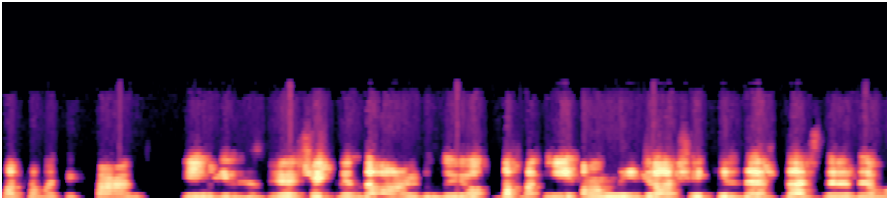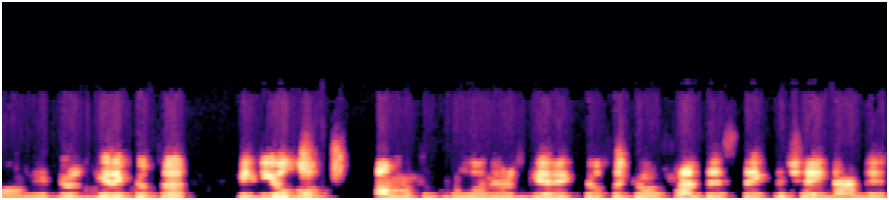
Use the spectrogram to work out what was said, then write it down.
matematik, fen, İngilizce şeklinde ayrılıyor. Daha iyi anlayacağı şekilde derslere devam ediyoruz. Gerekiyorsa videolu anlatım kullanıyoruz. Gerekiyorsa görsel destekli şeylerle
